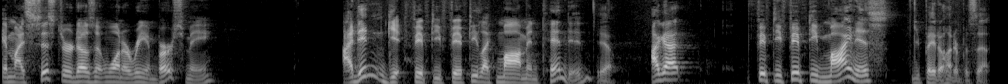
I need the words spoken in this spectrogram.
and my sister doesn't want to reimburse me, I didn't get 50-50 like mom intended. Yeah. I got 50-50 minus You paid hundred percent.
